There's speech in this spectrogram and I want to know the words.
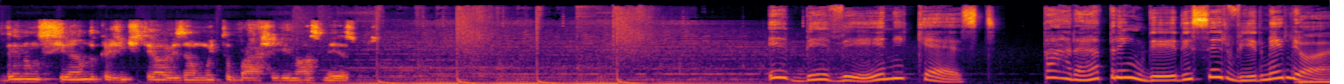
denunciando que a gente tem uma visão muito baixa de nós mesmos. EBVN Cast para aprender e servir melhor.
